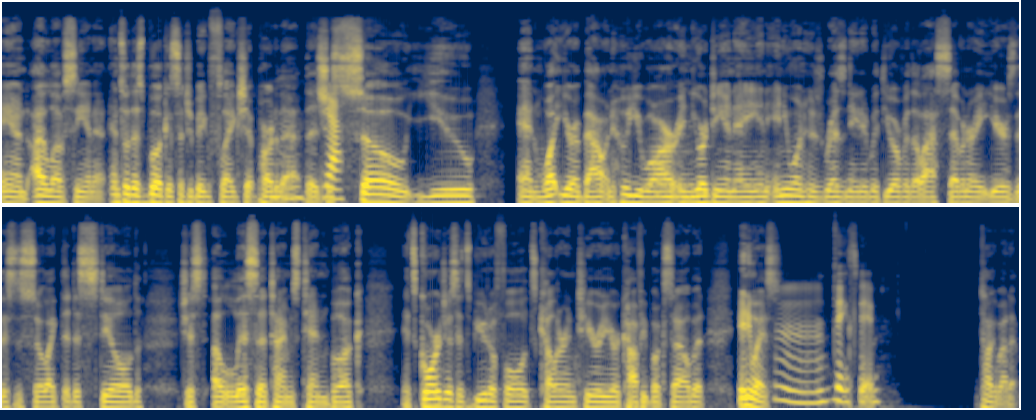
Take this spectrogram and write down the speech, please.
And I love seeing it. And so this book is such a big flagship part of that. That's Yeah. just so you and what you're about and who you are and your DNA and anyone who's resonated with you over the last seven or eight years. This is so like the distilled, just Alyssa times 10 book. It's gorgeous. It's beautiful. It's color interior, coffee book style. But, anyways, Hmm, thanks, babe. talk about it.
